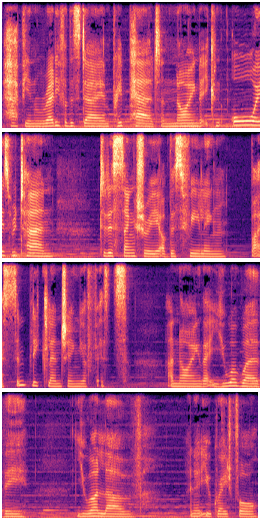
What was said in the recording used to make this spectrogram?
happy, and ready for this day, and prepared, and knowing that you can always return to this sanctuary of this feeling by simply clenching your fists and knowing that you are worthy, you are love, and that you're grateful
